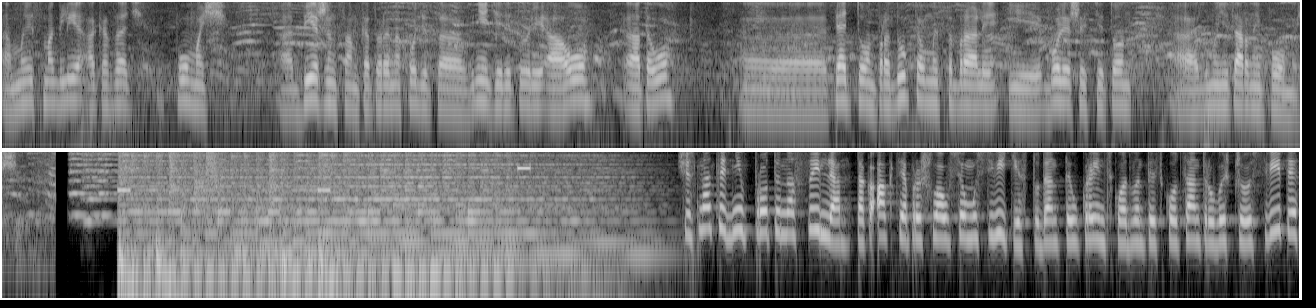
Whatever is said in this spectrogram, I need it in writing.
а, мы смогли оказать помощь а, беженцам, которые находятся вне территории АО, АТО. Э, 5 тонн продуктов мы собрали и более 6 тонн э, гуманитарной помощи. 16 днів проти насилля. Така акція пройшла у всьому світі. Студенти Українського адвентистського центру вищої освіти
